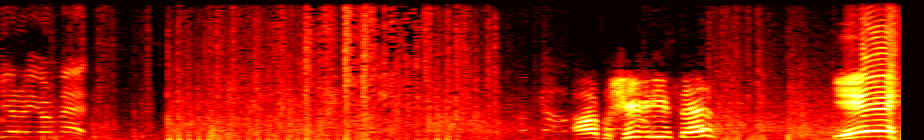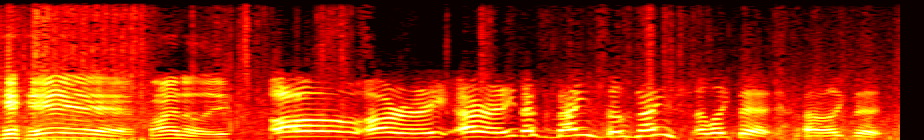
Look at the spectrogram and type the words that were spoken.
Here are your meds. I'm shooting you, Seth. Yeah! Finally. Oh, alright, alright. That's nice, that's nice. I like that. I like that.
